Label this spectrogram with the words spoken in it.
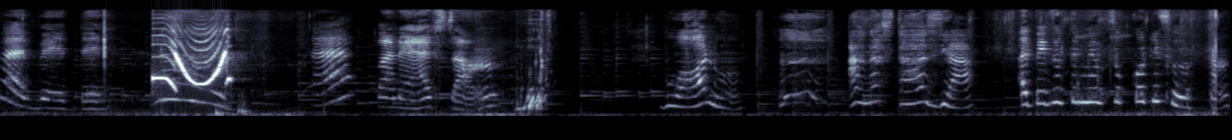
E verde! Eh? Vanessa? Buono! Anastasia! Hai bevuto il mio succo di frutta?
